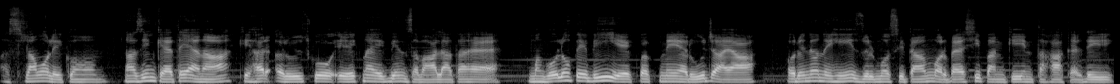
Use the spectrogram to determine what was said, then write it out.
असलकुम नाजीन कहते हैं ना कि हर अरूज को एक ना एक दिन जवाल आता है। मंगोलों पे भी एक वक्त में अरूज आया और इन्होंने ही जुल्म, सितम और वैशीपन की इंतहा कर दी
